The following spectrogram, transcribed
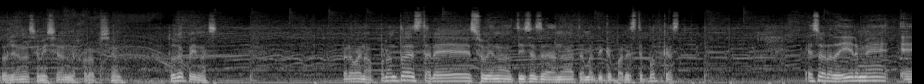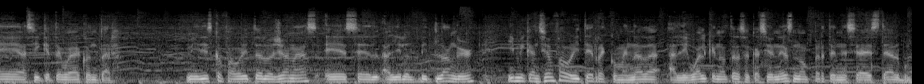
los Jonas se me hicieron mejor opción. ¿Tú qué opinas? Pero bueno, pronto estaré subiendo noticias de la nueva temática para este podcast. Es hora de irme, eh, así que te voy a contar. Mi disco favorito de los Jonas es el A Little Bit Longer y mi canción favorita y recomendada, al igual que en otras ocasiones, no pertenece a este álbum.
